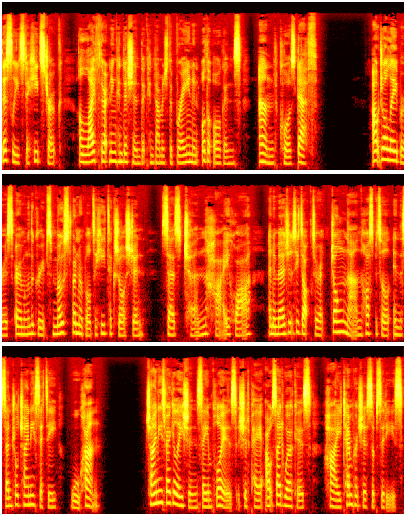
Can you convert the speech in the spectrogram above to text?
this leads to heat stroke, a life threatening condition that can damage the brain and other organs, and cause death. Outdoor labourers are among the groups most vulnerable to heat exhaustion, says Chen Haihua, an emergency doctor at Zhongnan Hospital in the central Chinese city, Wuhan. Chinese regulations say employers should pay outside workers high temperature subsidies,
